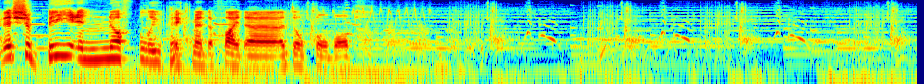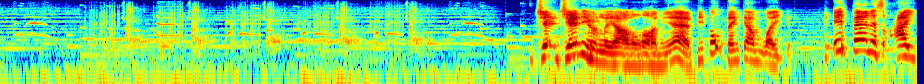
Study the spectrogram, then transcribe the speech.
Right, this should be enough blue Pikmin to fight uh, adult Bulborb. Ge- genuinely, Avalon, yeah. People think I'm like. In fairness, I,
